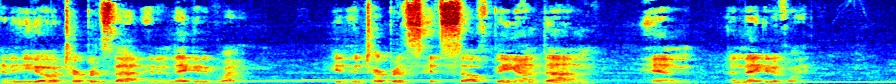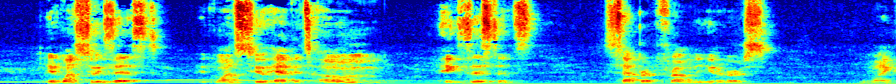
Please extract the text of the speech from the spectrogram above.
And the ego interprets that in a negative way it interprets itself being undone in a negative way. It wants to exist. It wants to have its own existence separate from the universe, like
